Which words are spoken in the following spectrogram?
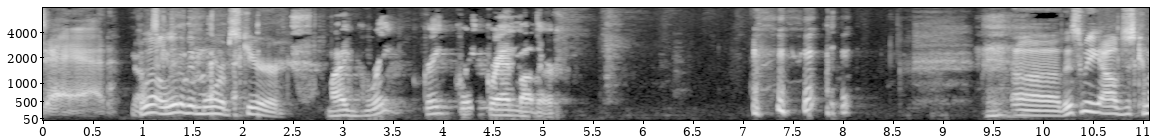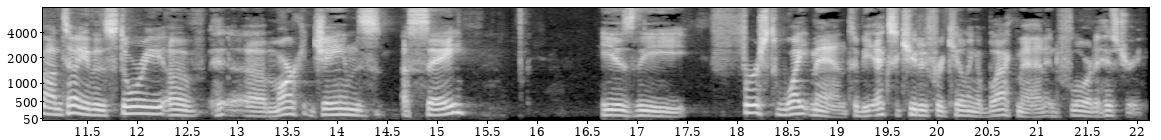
dad. No, well, a little bit more obscure. My great great great grandmother. Uh, this week, I'll just come out and tell you the story of uh, Mark James Asay. He is the first white man to be executed for killing a black man in Florida history.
